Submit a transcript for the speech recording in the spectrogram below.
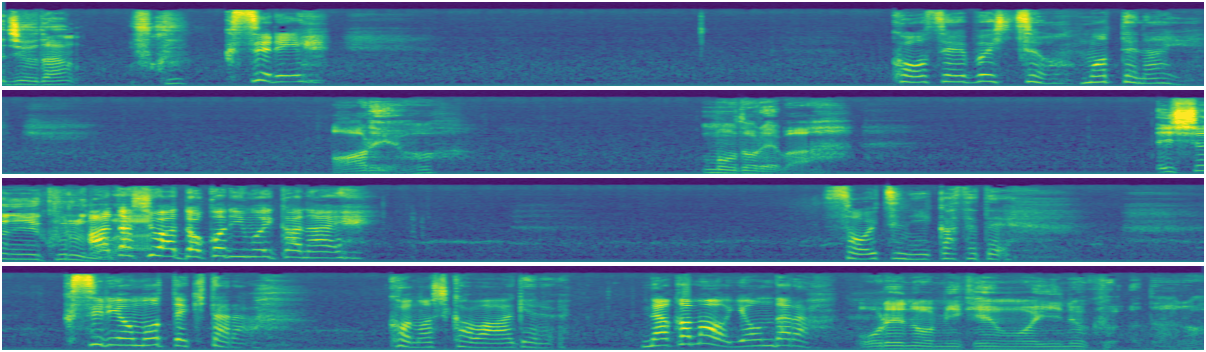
銃弾？服？薬。抗生物質を持ってない。あるよ。戻れば。一緒に来るなら。私はどこにも行かない。そいつに行かせて。薬を持ってきたらこの鹿はあげる。仲間を呼んだら。俺の眉間を射抜くだろ。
